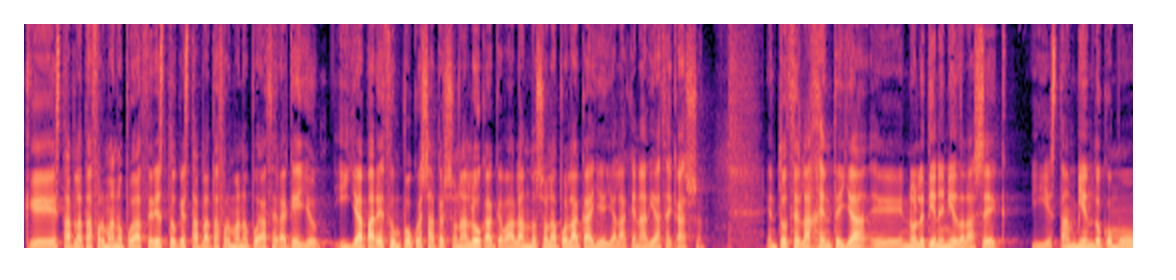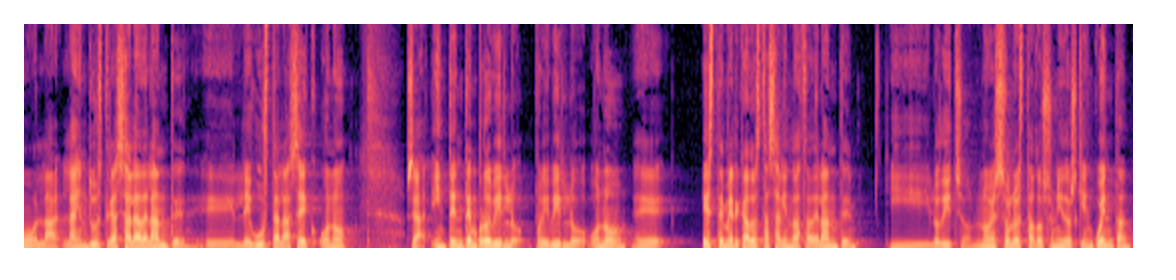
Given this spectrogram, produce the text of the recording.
que esta plataforma no puede hacer esto, que esta plataforma no puede hacer aquello, y ya parece un poco esa persona loca que va hablando sola por la calle y a la que nadie hace caso. Entonces la gente ya eh, no le tiene miedo a la SEC y están viendo cómo la, industria sale adelante, eh, le gusta la SEC o no. O sea, intenten prohibirlo, prohibirlo o no, eh, este mercado está saliendo hacia adelante y lo dicho, no es solo Estados Unidos quien cuenta,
